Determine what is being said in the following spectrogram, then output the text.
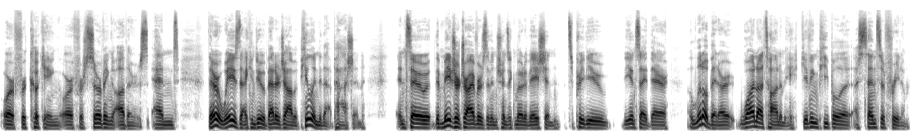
or for cooking or for serving others. And there are ways that I can do a better job appealing to that passion. And so the major drivers of intrinsic motivation, to preview the insight there a little bit, are one, autonomy, giving people a, a sense of freedom.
